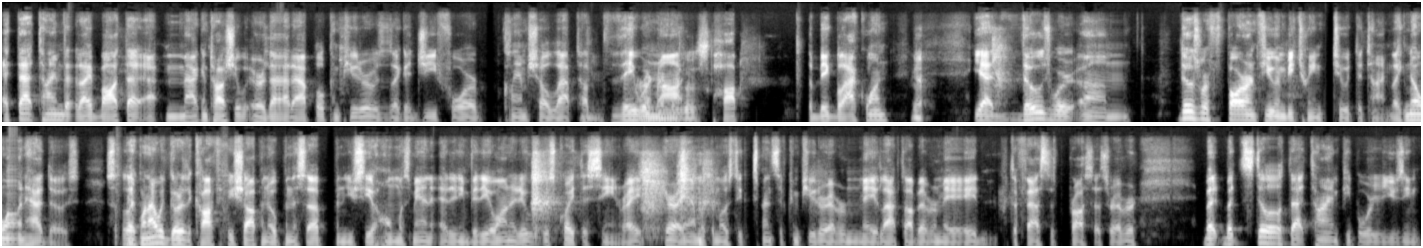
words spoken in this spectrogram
at that time that I bought that Macintosh or that Apple computer was like a G4 clamshell laptop. Mm. They were not those. pop the big black one. Yeah. Yeah, those were um those were far and few in between too at the time. Like no one had those. So like when I would go to the coffee shop and open this up and you see a homeless man editing video on it, it was quite the scene, right? Here I am with the most expensive computer ever made, laptop ever made, the fastest processor ever. But but still at that time people were using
